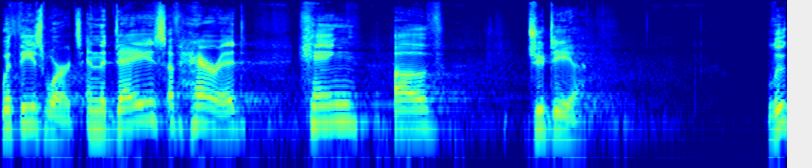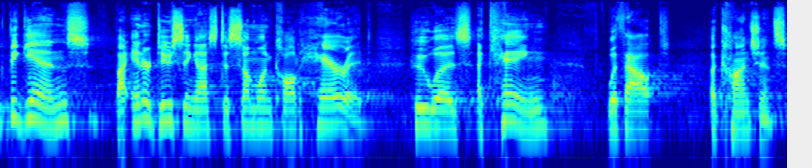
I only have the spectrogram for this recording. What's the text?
with these words In the days of Herod, king of Judea. Luke begins by introducing us to someone called Herod, who was a king without a conscience.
